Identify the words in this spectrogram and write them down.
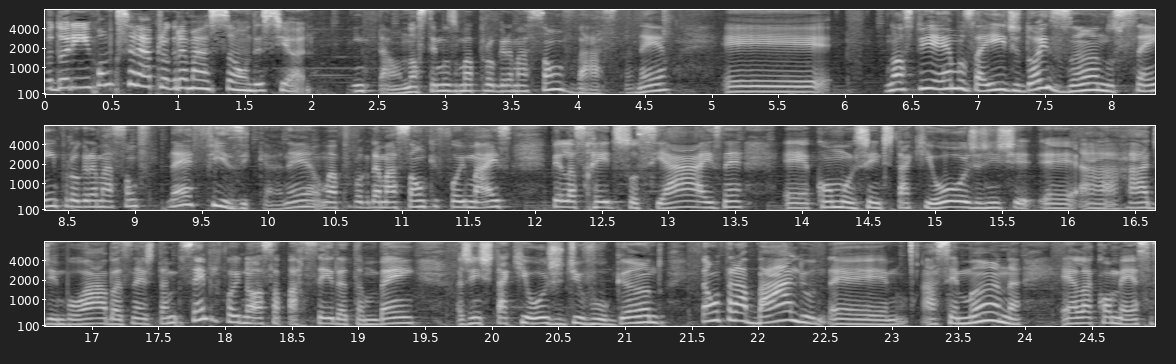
Ô Dorinho, como será a programação desse ano? Então, nós temos uma programação vasta, né? É, nós viemos aí de dois anos sem programação né, física, né? Uma programação que foi mais pelas redes sociais, né? É, como a gente está aqui hoje, a gente, é, a Rádio Emboabas, né? Sempre foi nossa parceira também. A gente está aqui hoje divulgando. Então, o trabalho, é, a semana, ela começa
